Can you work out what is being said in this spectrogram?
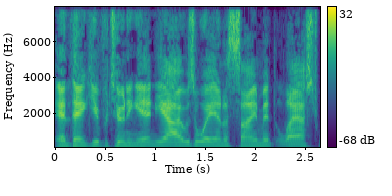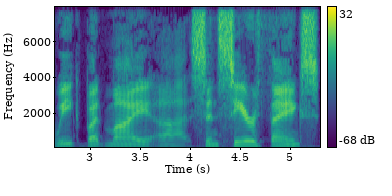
And thank you for tuning in. Yeah, I was away on assignment last week, but my uh, sincere thanks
